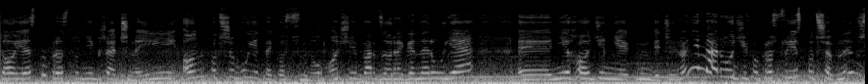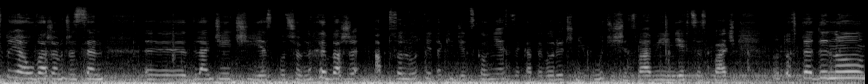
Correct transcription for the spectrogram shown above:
to jest po prostu niegrzeczny i on potrzebuje tego snu. On się bardzo regeneruje, e, nie chodzi, nie, wiecie, no nie ma ludzi, po prostu jest potrzebny. Zresztą ja uważam, że sen e, dla dzieci jest potrzebny, chyba, że absolutnie takie dziecko nie chce kategorycznie, kłóci się z wami, nie chce spać, no to wtedy, no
